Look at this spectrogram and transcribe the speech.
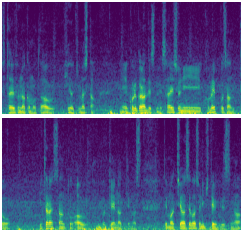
スタイフ仲間と会う日が来ました。えこれからですね最初に亀っぽさんとみたらしさんと会う予定になっています。で待ち合わせ場所に来てるんですが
